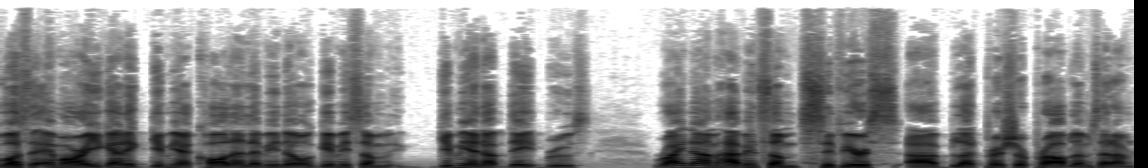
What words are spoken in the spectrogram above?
was the MRI? You got to give me a call and let me know. Give me some. Give me an update, Bruce. Right now, I'm having some severe uh, blood pressure problems that I'm.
